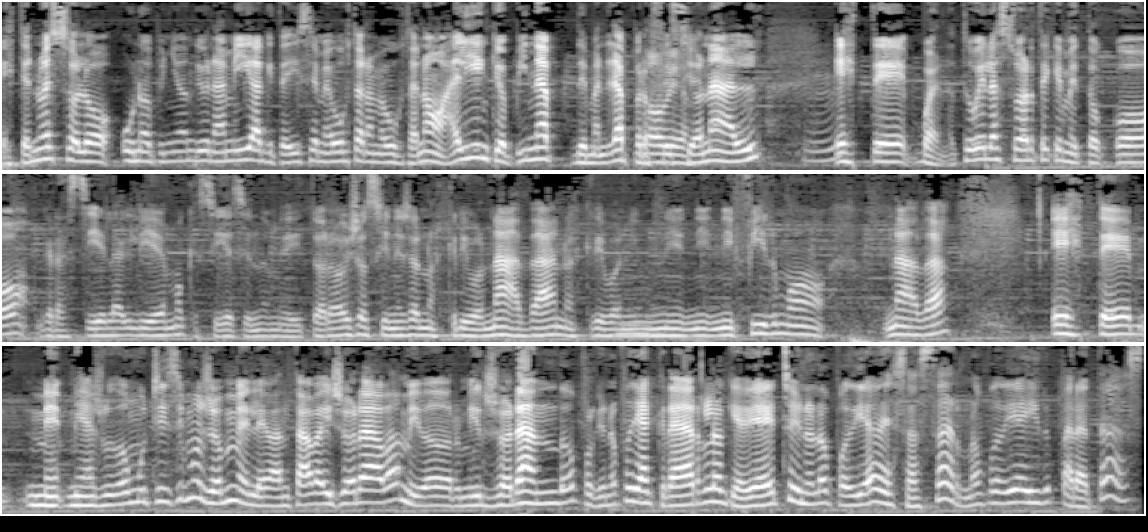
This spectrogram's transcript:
este no es solo una opinión de una amiga que te dice me gusta o no me gusta, no, alguien que opina de manera profesional. Este, bueno, tuve la suerte que me tocó Graciela Gliemo, que sigue siendo mi editora hoy. Yo sin ella no escribo nada, no escribo ni, ni, ni, ni firmo nada. Este, me, me ayudó muchísimo. Yo me levantaba y lloraba, me iba a dormir llorando, porque no podía creer lo que había hecho y no lo podía deshacer, no podía ir para atrás.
